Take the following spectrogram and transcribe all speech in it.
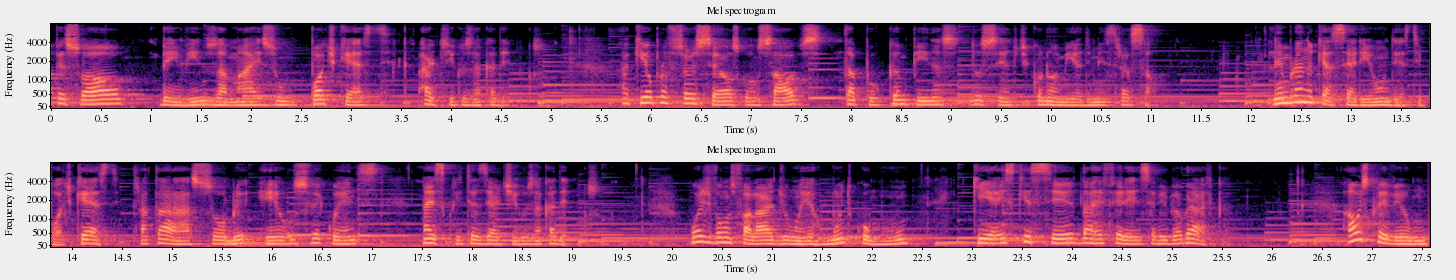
pessoal, bem-vindos a mais um podcast Artigos Acadêmicos. Aqui é o professor Celso Gonçalves, da PUC Campinas, do Centro de Economia e Administração. Lembrando que a série 1 deste podcast tratará sobre erros frequentes na escrita de artigos acadêmicos. Hoje vamos falar de um erro muito comum que é esquecer da referência bibliográfica. Ao escrever um,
